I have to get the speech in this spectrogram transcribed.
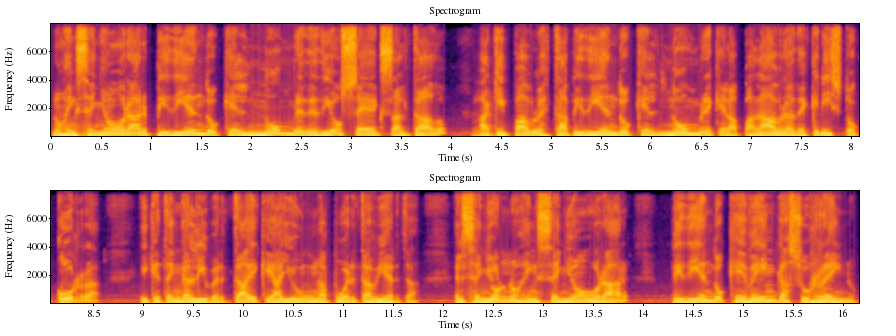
Nos enseñó a orar pidiendo que el nombre de Dios sea exaltado. Mm. Aquí Pablo está pidiendo que el nombre, que la palabra de Cristo corra y que tenga libertad y que haya una puerta abierta. El Señor nos enseñó a orar pidiendo que venga su reino.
